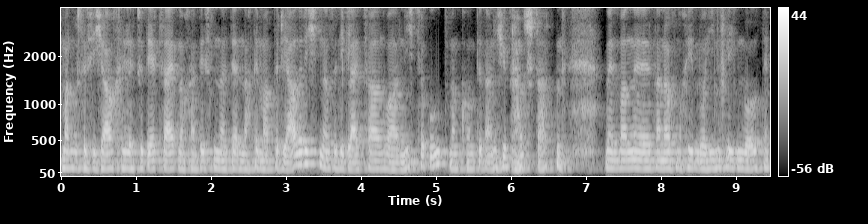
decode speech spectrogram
man musste sich auch äh, zu der Zeit noch ein bisschen nach dem Material richten. Also die Gleitzahlen waren nicht so gut. Man konnte da nicht überall starten, wenn man äh, dann auch noch irgendwo hinfliegen wollte.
